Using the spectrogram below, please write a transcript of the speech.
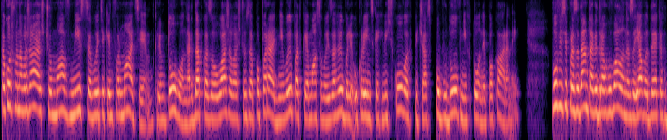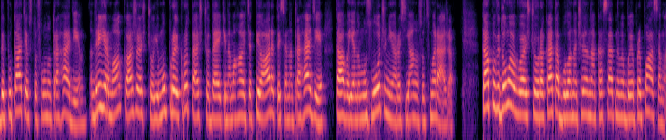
Також вона вважає, що мав місце витік інформації. Крім того, нардепка зауважила, що за попередні випадки масової загибелі українських військових під час побудов ніхто не покараний. В офісі президента відреагували на заяви деяких депутатів стосовно трагедії. Андрій Єрмак каже, що йому прикро те, що деякі намагаються піаритися на трагедії та воєнному злочині росіян у соцмережах. Та повідомив, що ракета була начинена касетними боєприпасами.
